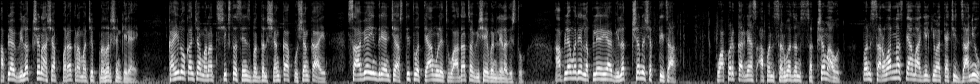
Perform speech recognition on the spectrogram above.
आपल्या विलक्षण अशा पराक्रमाचे प्रदर्शन केले आहे. काही लोकांच्या मनात सिक्स्थ सेन्सबद्दल शंका कुशंका आहेत. सहाव्या इंद्रियांचे अस्तित्व त्यामुळेच वादाचा विषय बनलेला दिसतो. आपल्यामध्ये लपलेल्या या विलक्षण शक्तीचा वापर करण्यास आपण सर्वजण सक्षम आहोत. पण सर्वांनाच त्यामागील किंवा त्याची जाणीव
